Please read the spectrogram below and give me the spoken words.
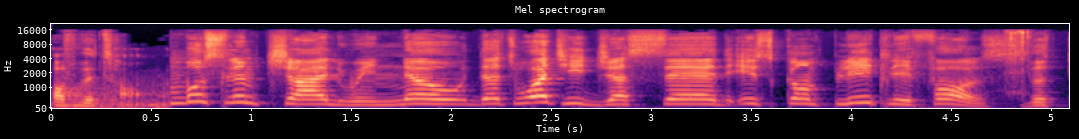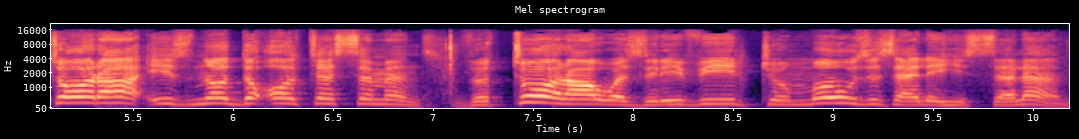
of the Talmud. Muslim child, we know that what he just said is completely false. The Torah is not the Old Testament. The Torah was revealed to Moses alayhi salam.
